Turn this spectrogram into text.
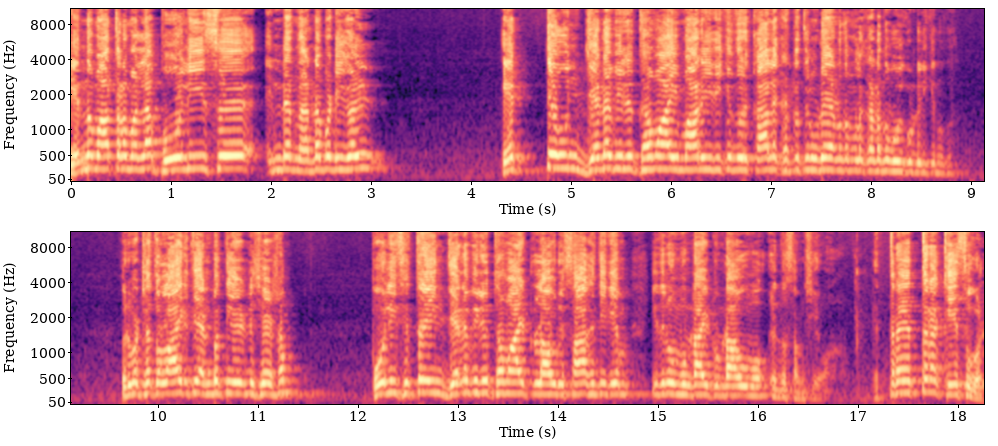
എന്ന് മാത്രമല്ല പോലീസിന്റെ നടപടികൾ ഏറ്റവും ജനവിരുദ്ധമായി മാറിയിരിക്കുന്ന ഒരു കാലഘട്ടത്തിലൂടെയാണ് നമ്മൾ കടന്നുപോയിക്കൊണ്ടിരിക്കുന്നത്. ഒരുപക്ഷെ തൊള്ളായിരത്തി അൻപത്തി ഏഴിന് ശേഷം പോലീസ് ഇത്രയും ജനവിരുദ്ധമായിട്ടുള്ള ഒരു സാഹചര്യം ഇതിനു മുമ്പുണ്ടായിട്ടുണ്ടാവുമോ എന്ന് സംശയമാണ്. എത്രയെത്ര കേസുകൾ.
